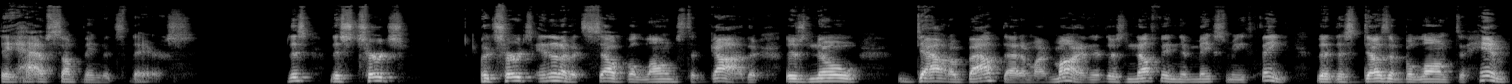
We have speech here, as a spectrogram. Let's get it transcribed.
they have something that's theirs. This this church, the church in and of itself belongs to God. There, there's no doubt about that in my mind. There's nothing that makes me think that this doesn't belong to him,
